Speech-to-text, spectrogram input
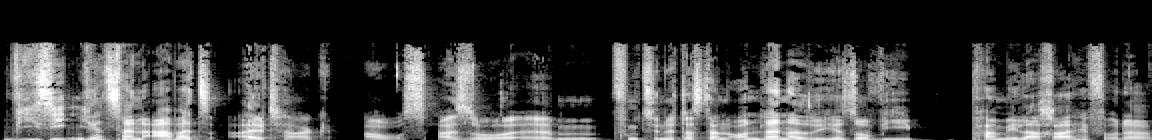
wie sieht denn jetzt dein Arbeitsalltag aus? Also ähm, funktioniert das dann online? Also hier so wie Pamela Reif oder?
